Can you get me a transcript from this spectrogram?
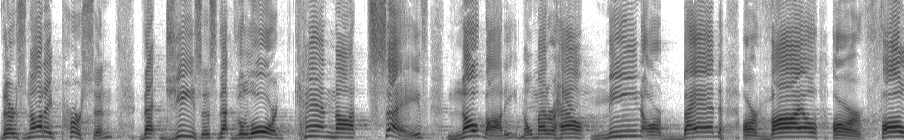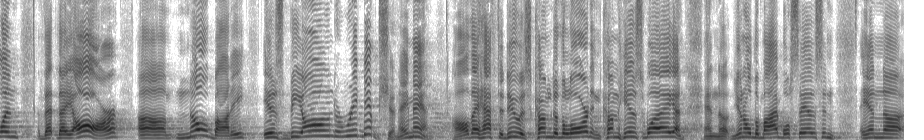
there's not a person that Jesus, that the Lord cannot save. Nobody, no matter how mean or bad or vile or fallen that they are, um, nobody is beyond redemption. Amen. All they have to do is come to the Lord and come His way. And, and uh, you know, the Bible says in, in, uh,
